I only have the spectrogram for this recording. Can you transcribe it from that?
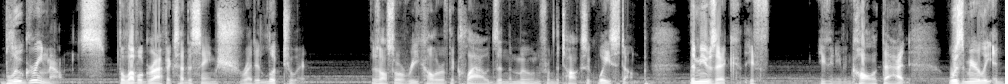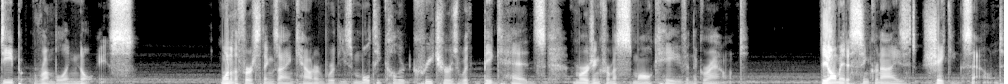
Blue Green Mountains. The level graphics had the same shredded look to it. There's also a recolor of the clouds and the moon from the toxic waste dump. The music, if you can even call it that, was merely a deep rumbling noise. One of the first things I encountered were these multicolored creatures with big heads emerging from a small cave in the ground. They all made a synchronized shaking sound,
